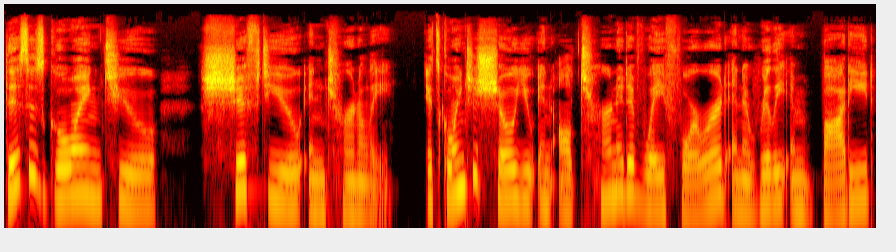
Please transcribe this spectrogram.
this is going to shift you internally. It's going to show you an alternative way forward and a really embodied,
